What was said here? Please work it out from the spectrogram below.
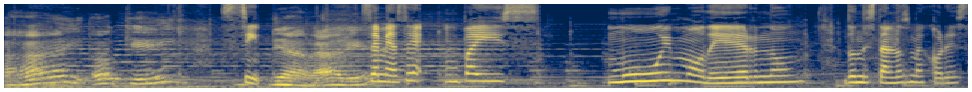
Ah, ay, ok. Sí. De árabe. Se me hace un país muy moderno, donde están los mejores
